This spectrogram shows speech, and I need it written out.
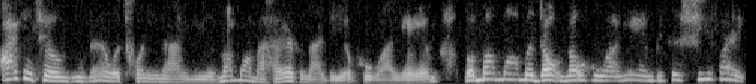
I can tell you now at 29 years, my mama has an idea of who I am, but my mama don't know who I am because she's like,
